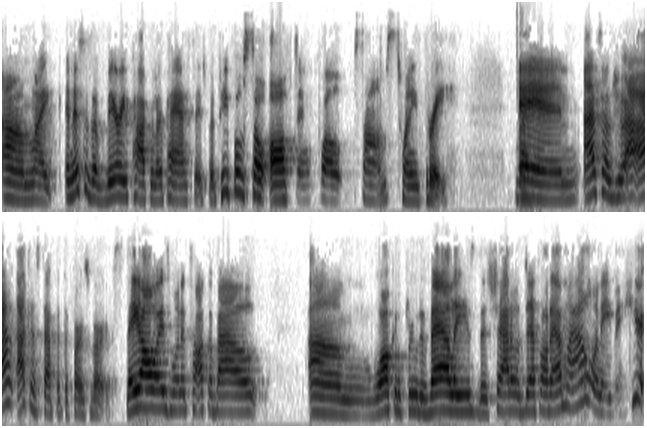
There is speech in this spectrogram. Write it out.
um like, and this is a very popular passage, but people so often quote Psalms 23. Right. And I told you I, I, I can stop at the first verse. They always want to talk about um walking through the valleys, the shadow of death, all that. I'm like, I don't want to even hear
